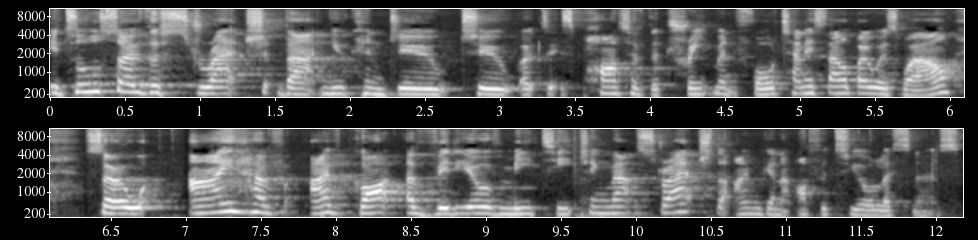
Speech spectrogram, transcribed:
it's also the stretch that you can do to it's part of the treatment for tennis elbow as well. So I have I've got a video of me teaching that stretch that I'm going to offer to your listeners.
